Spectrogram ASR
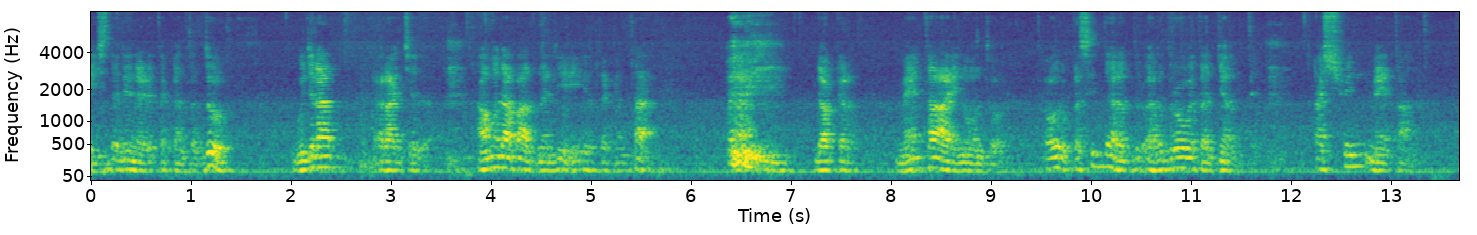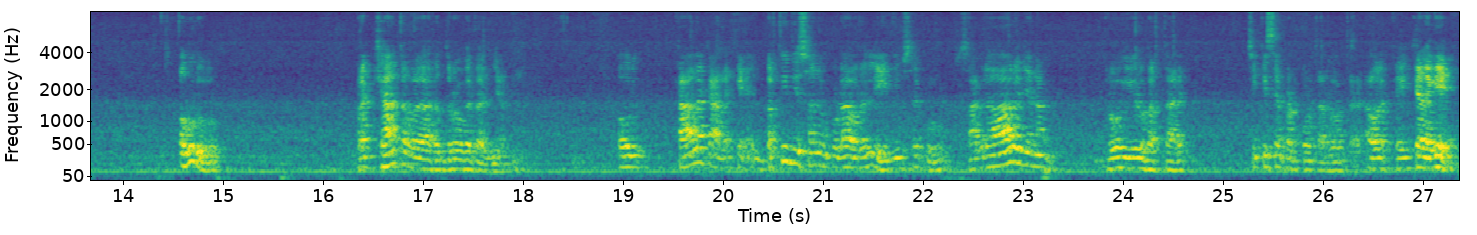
ದೇಶದಲ್ಲಿ ನಡೀತಕ್ಕಂಥದ್ದು ಗುಜರಾತ್ ರಾಜ್ಯದ ಅಹಮದಾಬಾದ್ನಲ್ಲಿ ಇರತಕ್ಕಂಥ ಡಾಕ್ಟರ್ ಮೆಹ್ತಾ ಎನ್ನುವಂಥವ್ರು. ಅವರು ಪ್ರಸಿದ್ಧ ಹೃದ್, ಹೃದ್ರೋಗ ತಜ್ಞರಂತೆ. ಅಶ್ವಿನ್ ಮೆಹ್ತಾ ಅಂತ. ಅವರು ಪ್ರಖ್ಯಾತ ಹೃದ್ರೋಗ ತಜ್ಞರು. ಅವರು ಕಾಲ ಕಾಲಕ್ಕೆ ಪ್ರತಿ ದಿವಸನೂ ಕೂಡ ಅವರಲ್ಲಿ ದಿವಸಕ್ಕೂ ಸಾವಿರಾರು ಜನ ರೋಗಿಗಳು ಬರ್ತಾರೆ. ಚಿಕಿತ್ಸೆ ಪಡ್ಕೊಳ್ತಾರೆ ಹೋಗ್ತಾರೆ. ಅವರ ಕೈ ಕೆಳಗೆ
